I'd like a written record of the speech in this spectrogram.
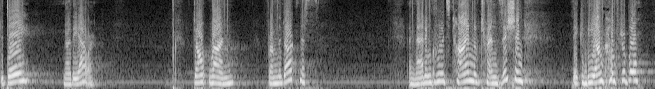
the day nor the hour. Don't run from the darkness. And that includes time of transition. They can be uncomfortable.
